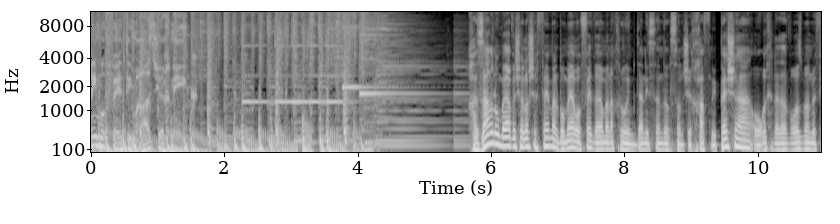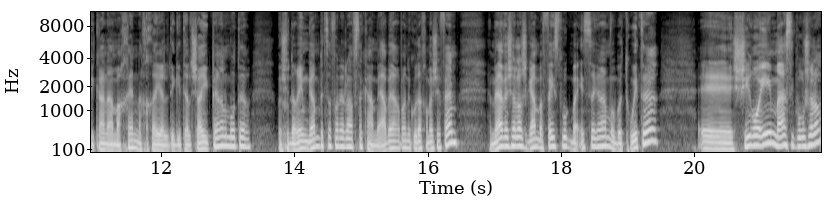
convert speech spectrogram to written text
לאלבומי מופת עם רז שכניק. חזרנו 103 FM, אלבומי המופת, והיום אנחנו עם דני סנדרסון שחף מפשע, עורך נדב רוזמן, מפיקה נעמה חן, אחראי על דיגיטל שי פרלמוטר, משודרים גם בצפון ללא הפסקה, 104.5 FM, 103 גם בפייסבוק, באינסטגרם ובטוויטר. אה, שיר רואים, מה הסיפור שלו?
